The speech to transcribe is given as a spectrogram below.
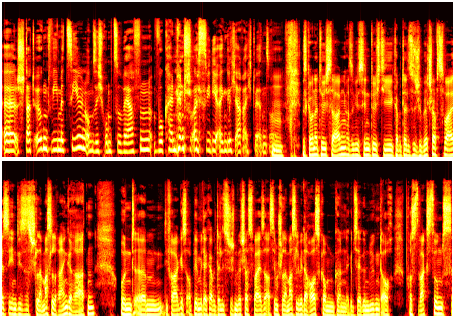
Äh, statt irgendwie mit Zielen um sich rumzuwerfen, wo kein Mensch weiß, wie die eigentlich erreicht werden sollen. Hm. Das kann man natürlich sagen. Also wir sind durch die kapitalistische Wirtschaftsweise in dieses Schlamassel reingeraten. Und ähm, die Frage ist, ob wir mit der kapitalistischen Wirtschaftsweise aus dem Schlamassel wieder rauskommen können. Da gibt es ja genügend auch Postwachstums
